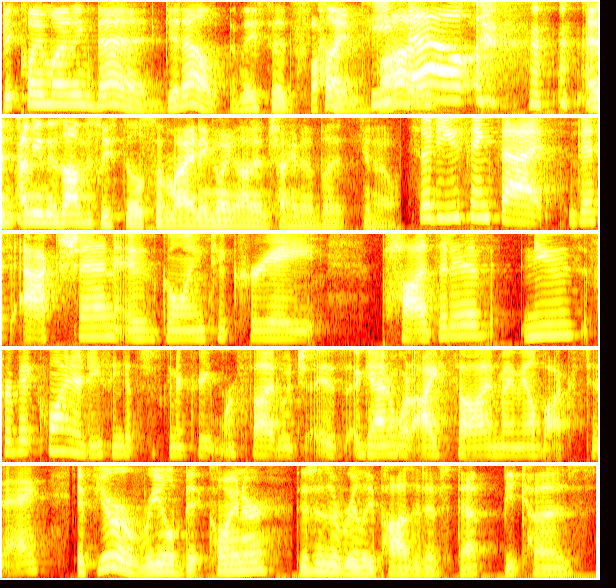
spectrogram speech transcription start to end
Bitcoin mining bad, get out. And they said, fine, Peace bye. out. and I mean, there's obviously still some mining going on in China, but you know, so, do you think that this action is going to create positive news for Bitcoin, or do you think it's just going to create more FUD, which is, again, what I saw in my mailbox today? if you're a real Bitcoiner, this is a really positive step because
